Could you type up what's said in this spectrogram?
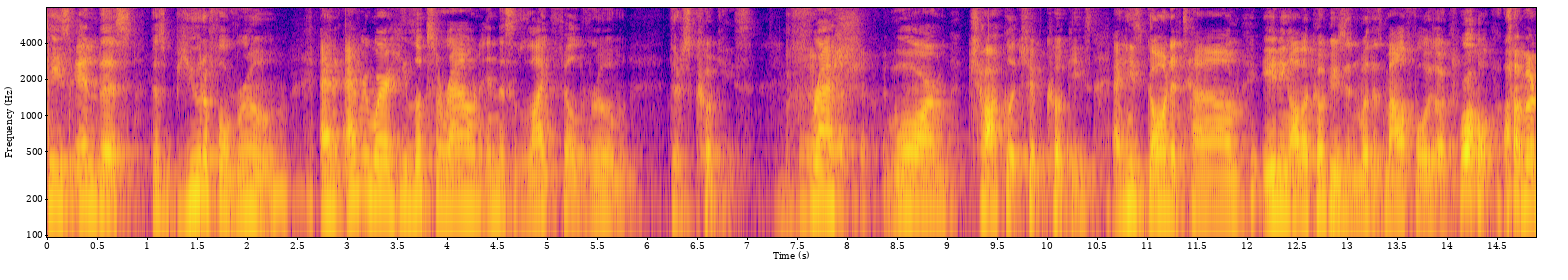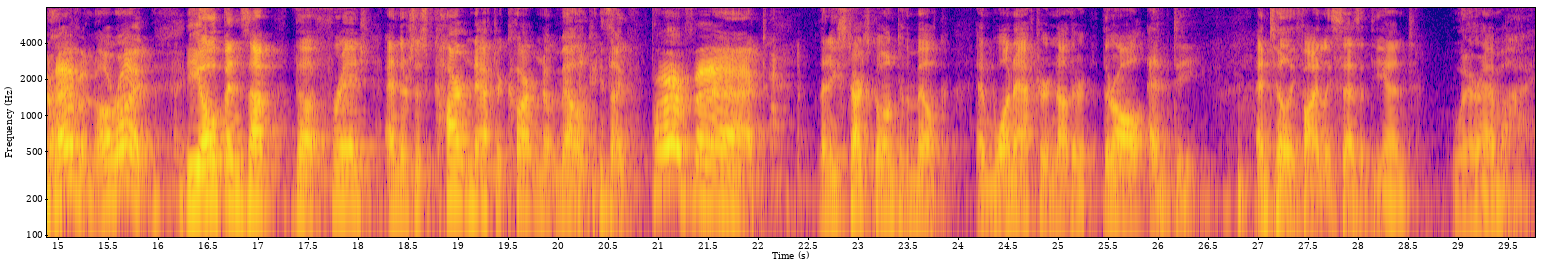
he's in this, this beautiful room, and everywhere he looks around in this light filled room, there's cookies fresh, warm chocolate chip cookies. And he's going to town, eating all the cookies, and with his mouth full, he's like, Whoa, I'm in heaven, all right. He opens up the fridge, and there's this carton after carton of milk. He's like, Perfect. Then he starts going to the milk, and one after another, they're all empty until he finally says at the end, Where am I?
